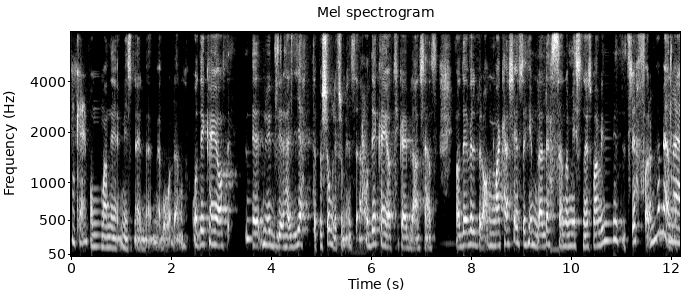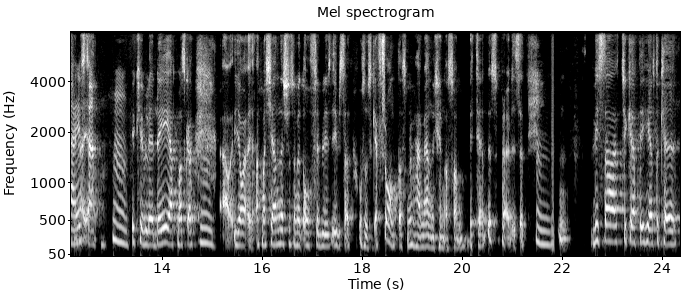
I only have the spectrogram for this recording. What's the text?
Okay. Om man är missnöjd med, med vården. Och det kan jag nu blir det här jättepersonligt från min sida och det kan jag tycka ibland känns, ja det är väl bra, men man kanske är så himla ledsen och missnöjd så man vill inte träffa de här människorna Nej, just det. Mm. Hur kul är det att man, ska, mm. ja, att man känner sig som ett offer, blir utsatt och så ska frontas med de här människorna som betedde sig på det här viset. Mm. Vissa tycker att det är helt okej, okay,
